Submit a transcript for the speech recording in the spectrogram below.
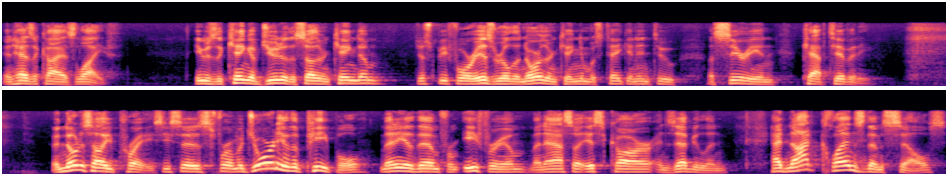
in Hezekiah's life. He was the king of Judah, the southern kingdom, just before Israel, the northern kingdom, was taken into Assyrian captivity. And notice how he prays. He says, For a majority of the people, many of them from Ephraim, Manasseh, Issachar, and Zebulun, had not cleansed themselves,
